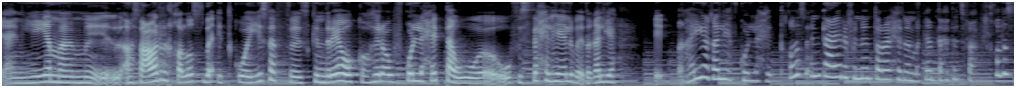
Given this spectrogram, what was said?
يعني هي ما الأسعار خلاص بقت كويسة في اسكندرية والقاهرة وفي كل حتة وفي الساحل هي اللي بقت غالية. هي غالية في كل حتة. خلاص أنت عارف إن أنت رايح المكان ده هتدفع فيه. خلاص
